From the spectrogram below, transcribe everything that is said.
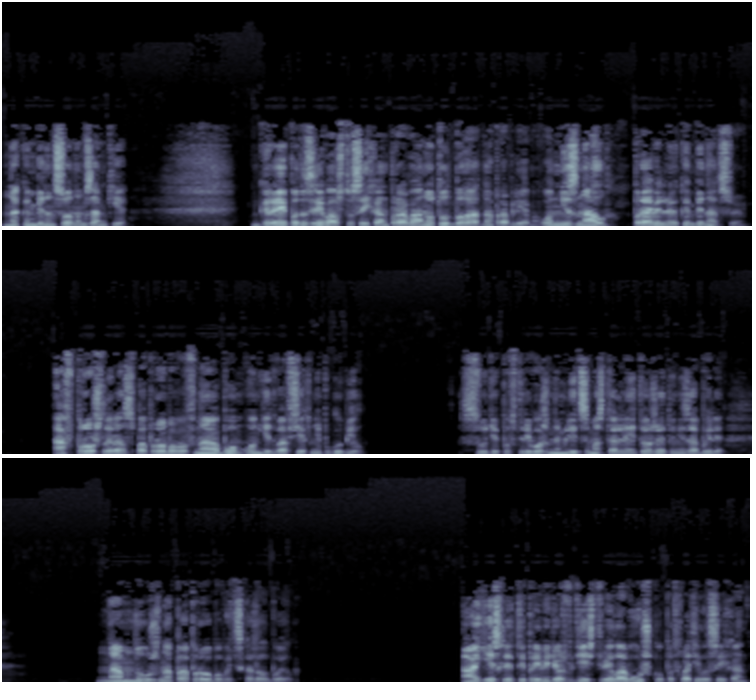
на комбинационном замке. Грей подозревал, что Сейхан права, но тут была одна проблема. Он не знал правильную комбинацию. А в прошлый раз, попробовав на обум, он едва всех не погубил. Судя по встревоженным лицам, остальные тоже это не забыли. «Нам нужно попробовать», — сказал Бойл. «А если ты приведешь в действие ловушку, — подхватила Сейхан,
